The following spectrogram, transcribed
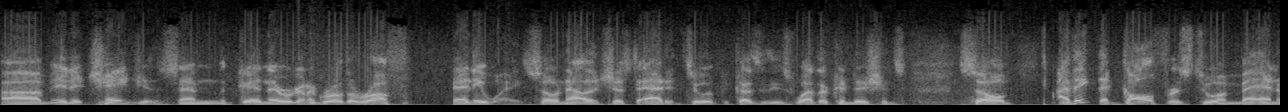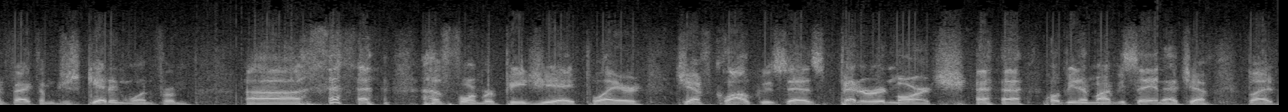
Um, and it changes. And again, they were going to grow the rough anyway. So now it's just added to it because of these weather conditions. So I think the golfers, to a man, in fact, I'm just getting one from uh, a former PGA player, Jeff Clark, who says better in March. Hope you didn't mind me saying that, Jeff. But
